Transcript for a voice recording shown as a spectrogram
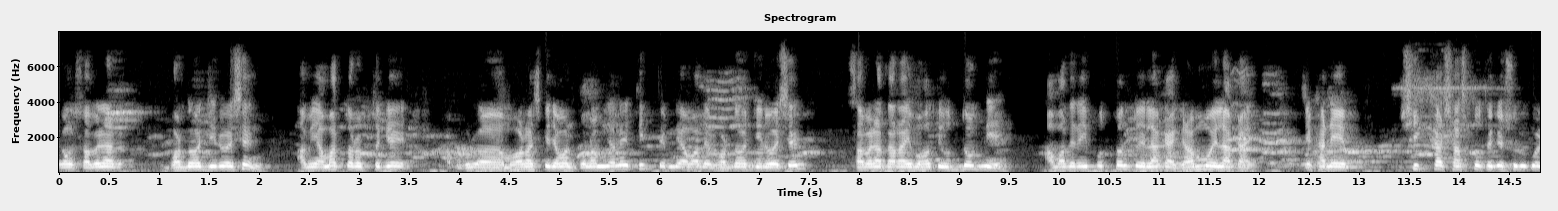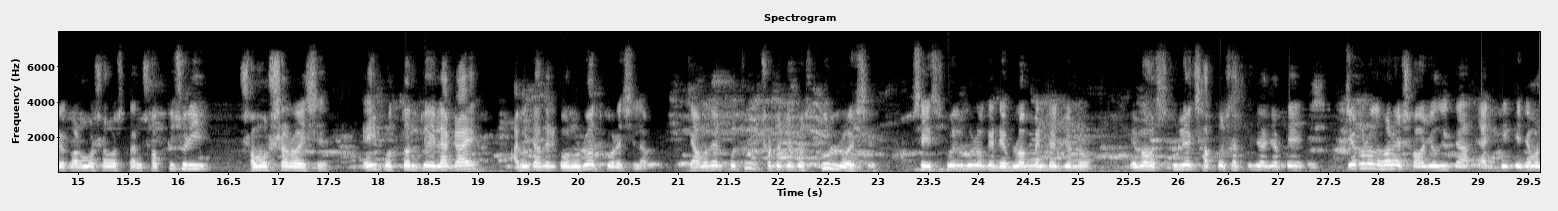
এবং সবেরার ভরদ্বাজি রয়েছেন। আমি আমার তরফ থেকে মহারাজকে যেমন প্রণাম জানাই, ঠিক তেমনি আমাদের ভরদ্বাজি রয়েছেন। সাবেরা তারা এই মহতি উদ্যোগ নিয়ে আমাদের এই প্রত্যন্ত এলাকায়, গ্রাম্য এলাকায়, যেখানে শিক্ষা, স্বাস্থ্য থেকে শুরু করে কর্মসংস্থান সব কিছুরই সমস্যা রয়েছে, এই প্রত্যন্ত এলাকায় আমি তাদেরকে অনুরোধ করেছিলাম যে আমাদের প্রচুর ছোট ছোট স্কুল রয়েছে, সেই স্কুলগুলোকে ডেভেলপমেন্টের জন্য এবং স্কুলের ছাত্রছাত্রীরা যাতে যে কোনো ধরনের সহযোগিতা, একদিকে যেমন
